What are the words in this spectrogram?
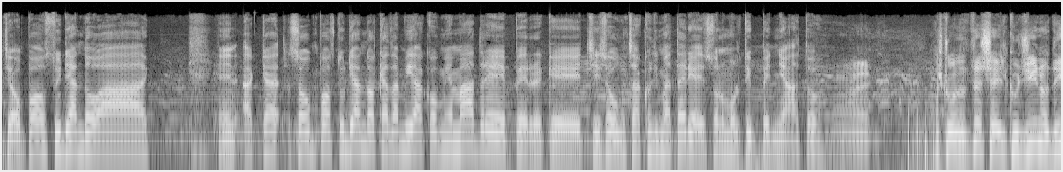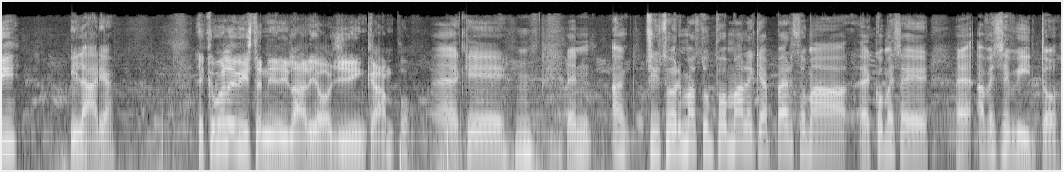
Cioè, un po' studiando a, sto un po' studiando a casa mia con mia madre perché ci sono un sacco di materie e sono molto impegnato. Ah, ecco. Ascolta, te sei il cugino di? Ilaria. E come l'hai vista Ilaria oggi in campo? Eh, che mm, eh, ci sono rimasto un po' male che ha perso, ma è come se eh, avesse vinto,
